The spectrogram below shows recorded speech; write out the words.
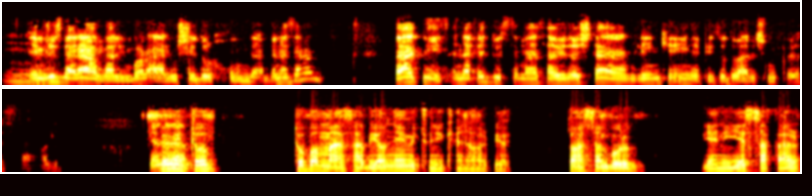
امروز برای اولین بار عروش یه دور خوندم. به نظرم بد نیست. این دفعه دوست مذهبی داشتم لینک این اپیزود رو براش میفرستم. ببین تو تو با مذهبی ها نمی‌تونی کنار بیای. تو اصلا برو یعنی یه سفر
